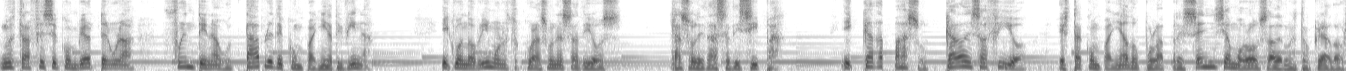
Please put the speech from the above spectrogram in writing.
nuestra fe se convierte en una fuente inagotable de compañía divina. Y cuando abrimos nuestros corazones a Dios, la soledad se disipa. Y cada paso, cada desafío está acompañado por la presencia amorosa de nuestro Creador.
